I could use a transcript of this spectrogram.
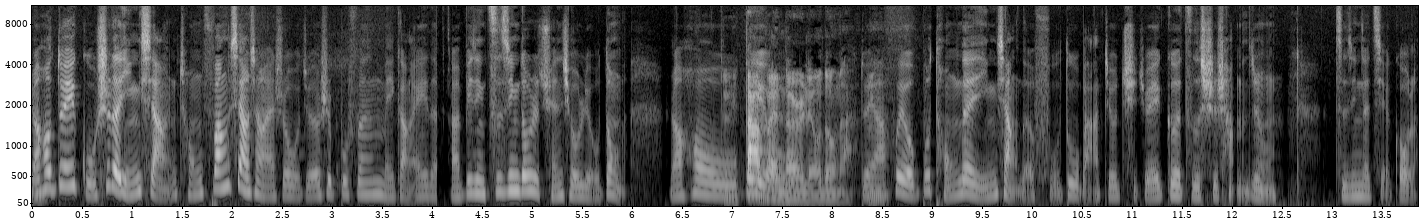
然后对于股市的影响，从方向上来说，我觉得是不分美港 A 的啊，毕竟资金都是全球流动的，然后大部分都是流动的。对啊，嗯，会有不同的影响的幅度吧，就取决于各自市场的这种资金的结构了。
